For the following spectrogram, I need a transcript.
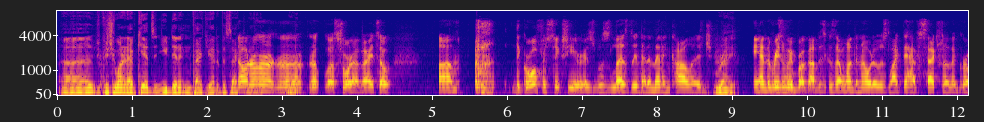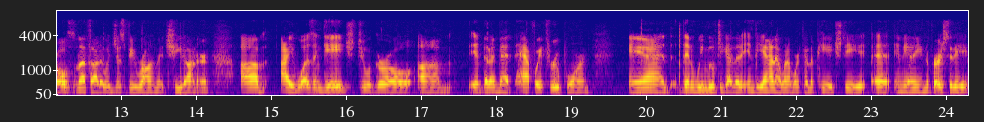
because uh, she wanted to have kids, and you didn't. In fact, you had a vasectomy. No, no, no, no, no, no. Well, sort of. All right. So, um, the girl for six years was Leslie that I met in college. Right. And the reason we broke up is because I wanted to know what it was like to have sex with other girls, and I thought it would just be wrong to cheat on her. Um, I was engaged to a girl um, that I met halfway through porn, and then we moved together to Indiana when I worked on a PhD at Indiana University.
